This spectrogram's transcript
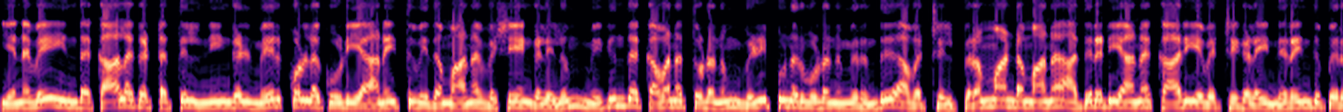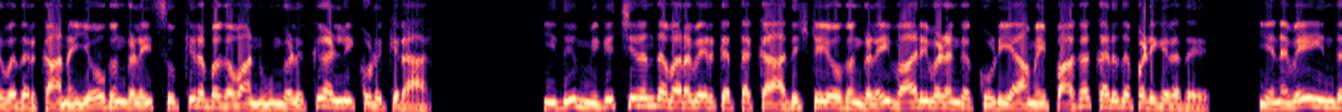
எனவே இந்த காலகட்டத்தில் நீங்கள் மேற்கொள்ளக்கூடிய அனைத்து விதமான விஷயங்களிலும் மிகுந்த கவனத்துடனும் விழிப்புணர்வுடனுமிருந்து அவற்றில் பிரம்மாண்டமான அதிரடியான காரிய வெற்றிகளை நிறைந்து பெறுவதற்கான யோகங்களை சுக்கிர பகவான் உங்களுக்கு அள்ளிக் கொடுக்கிறார். இது மிகச்சிறந்த வரவேற்கத்தக்க அதிர்ஷ்டயோகங்களை வாரி வழங்கக்கூடிய அமைப்பாக கருதப்படுகிறது. எனவே இந்த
